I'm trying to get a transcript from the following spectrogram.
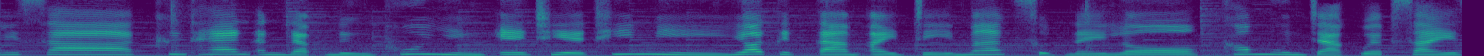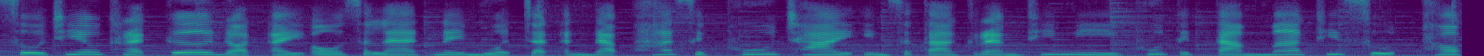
ลิซ่า ขึ้นแท่นอันดับหนึ่งผู้หญิงเอเชียที่มียอดติดตาม IG มากสุดในโลก ข้อมูลจากเว็บไซต์ socialtracker.io/ ในหมวดจัดอันดับ 50 ผู้ใช้ Instagram ที่มีผู้ติดตามมากที่สุด Top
